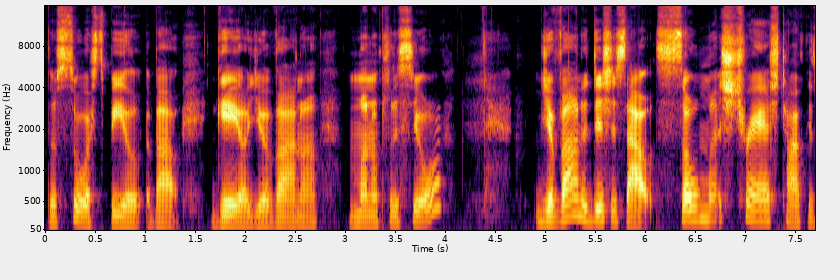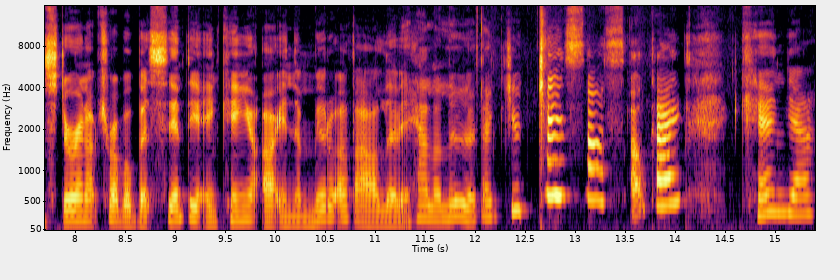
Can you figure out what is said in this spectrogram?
The source spilled about Gail Yovanna Momplaisir. Yovanna dishes out so much trash talking, stirring up trouble, but Cynthia and Kenya are in the middle of all of it. Hallelujah. Thank you, Jesus. Okay. Kenya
